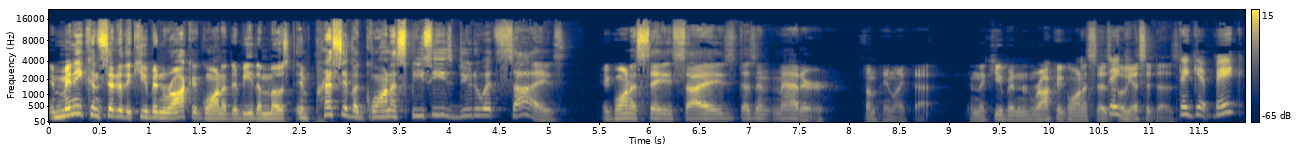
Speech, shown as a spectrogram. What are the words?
And many consider the Cuban rock iguana to be the most impressive iguana species due to its size. Iguanas say size doesn't matter, something like that. And the Cuban rock iguana says, They- "Oh yes, it does." They get big,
